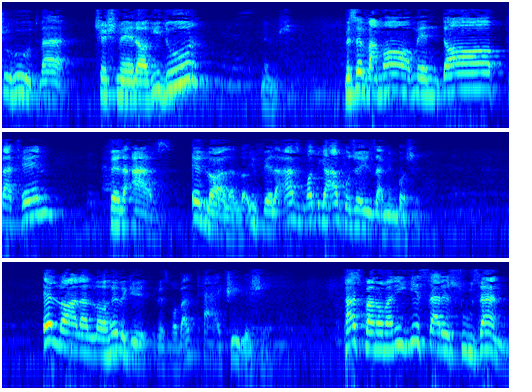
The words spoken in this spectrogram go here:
شهود و چشم الهی دور نمیشه. مثل و ما من دابتن فعل ارز الا الله. این فعل ارز می‌خواد بگه هر کجای این زمین باشه. الا الله بگید. رزقا بعد تأکیدشه. پس بنابراین یه سر سوزن.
